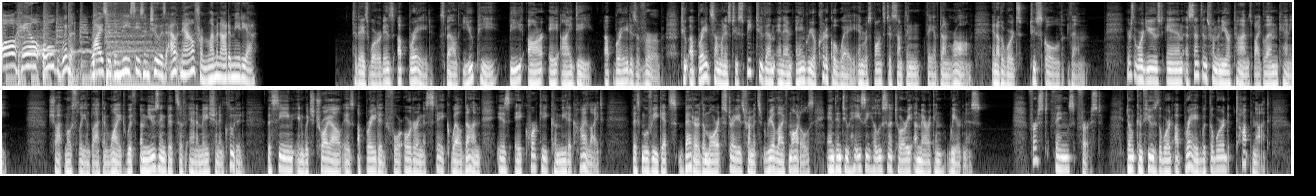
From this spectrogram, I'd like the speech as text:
All hail old women. Wiser Than Me season two is out now from Lemonada Media. Today's word is upbraid, spelled U P B R A I D. Upbraid is a verb. To upbraid someone is to speak to them in an angry or critical way in response to something they have done wrong. In other words, to scold them. Here's the word used in a sentence from the New York Times by Glenn Kenny. Shot mostly in black and white, with amusing bits of animation included, the scene in which Troyal is upbraided for ordering a steak well done is a quirky comedic highlight. This movie gets better the more it strays from its real life models and into hazy, hallucinatory American weirdness. First things first. Don't confuse the word upbraid with the word top knot,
